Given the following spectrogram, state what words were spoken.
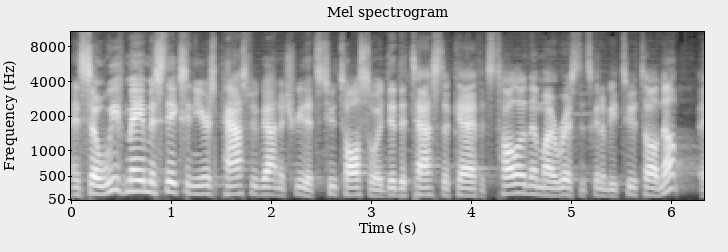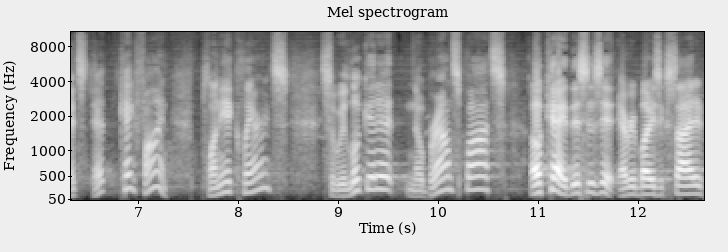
And so we've made mistakes in years past. We've gotten a tree that's too tall, so I did the test. Okay, if it's taller than my wrist, it's going to be too tall. Nope, it's okay, fine. Plenty of clearance. So we look at it, no brown spots. Okay, this is it. Everybody's excited.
